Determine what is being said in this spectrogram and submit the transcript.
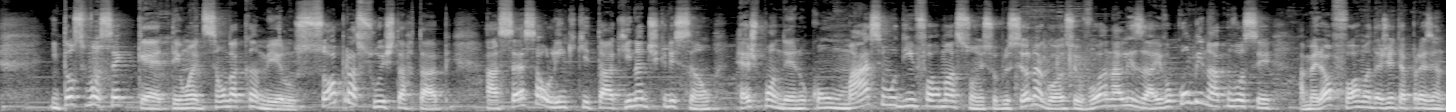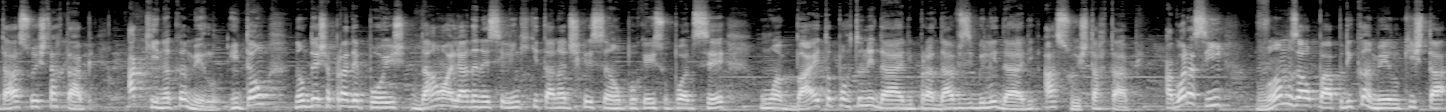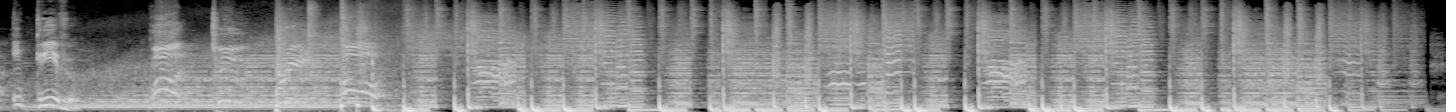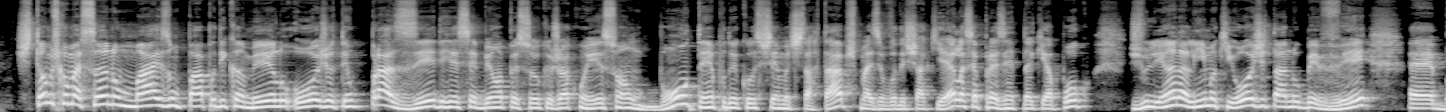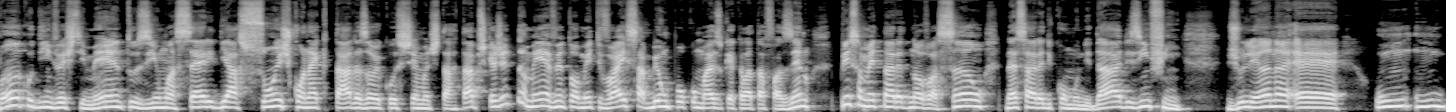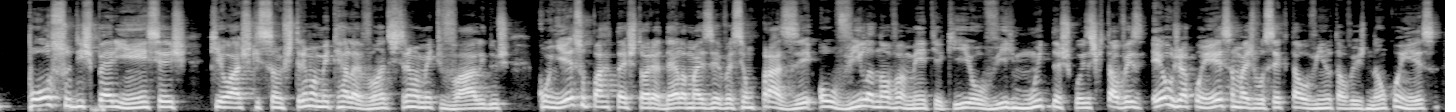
Então, se você quer ter uma edição da Camelo só para sua startup, acessa o link que está aqui na descrição, respondendo com o máximo de informações sobre o seu negócio. Eu vou analisar e vou combinar com você a melhor forma da gente apresentar a sua startup aqui na Camelo. Então, não deixa para depois, dá uma olhada nesse link que está na descrição, porque isso pode ser uma baita oportunidade para dar visibilidade à sua startup. Agora sim, vamos ao papo de Camelo que está incrível. One, two. Estamos começando mais um Papo de Camelo. Hoje eu tenho o prazer de receber uma pessoa que eu já conheço há um bom tempo do ecossistema de startups, mas eu vou deixar que ela se apresente daqui a pouco. Juliana Lima, que hoje está no BV, é, Banco de Investimentos e uma série de ações conectadas ao ecossistema de startups, que a gente também eventualmente vai saber um pouco mais do que, é que ela está fazendo, principalmente na área de inovação, nessa área de comunidades, enfim. Juliana é um, um poço de experiências que eu acho que são extremamente relevantes, extremamente válidos. Conheço parte da história dela, mas vai ser um prazer ouvi-la novamente aqui, ouvir muitas coisas que talvez eu já conheça, mas você que está ouvindo talvez não conheça.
